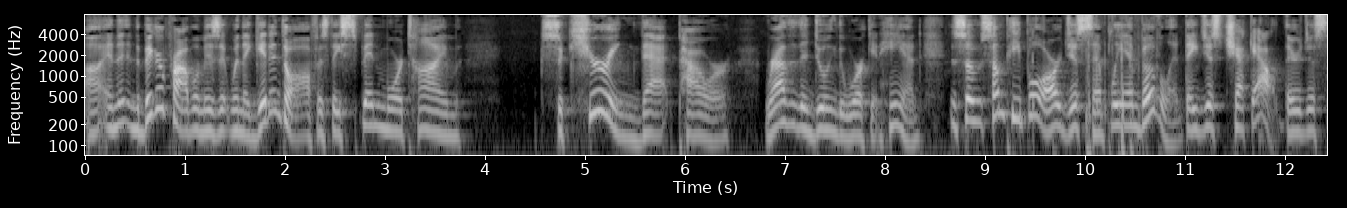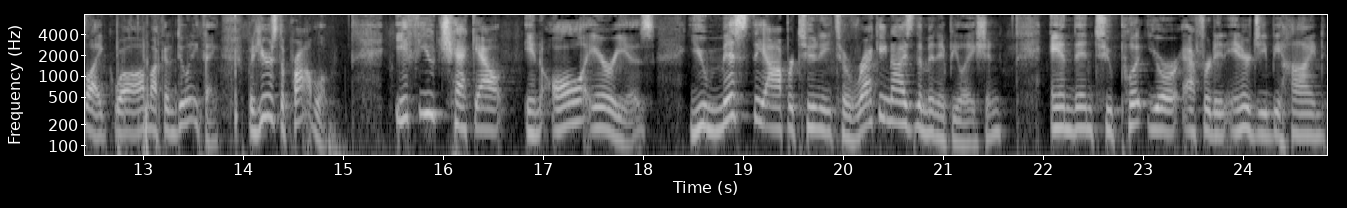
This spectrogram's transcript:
Uh, and, the, and the bigger problem is that when they get into office, they spend more time securing that power rather than doing the work at hand. And so some people are just simply ambivalent. They just check out. They're just like, well, I'm not going to do anything. But here's the problem. If you check out in all areas, you miss the opportunity to recognize the manipulation and then to put your effort and energy behind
